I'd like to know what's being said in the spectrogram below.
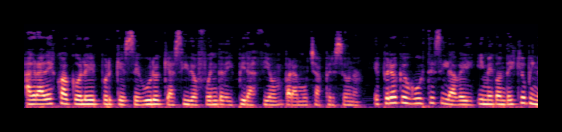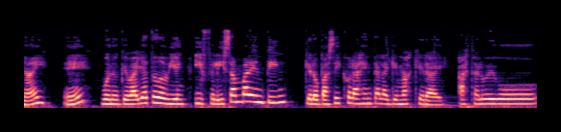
agradezco a Colette porque seguro que ha sido fuente de inspiración para muchas personas. Espero que os guste si la veis y me contéis qué opináis, ¿eh? Bueno, que vaya todo bien y feliz San Valentín, que lo paséis con la gente a la que más queráis. Hasta luego.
